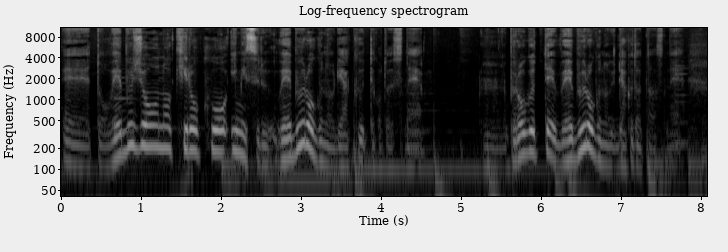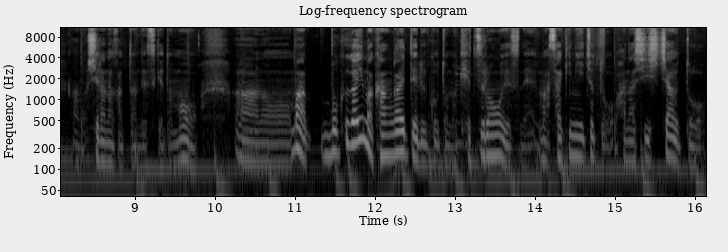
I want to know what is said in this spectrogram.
えーと、ウェブ上の記録を意味するウェブログの略ってことですね。うん、ブログってウェブログの略だったんですね。あの知らなかったんですけどもあのまあ僕が今考えてることの結論をですね、まあ、先にちょっとお話ししちゃうと、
